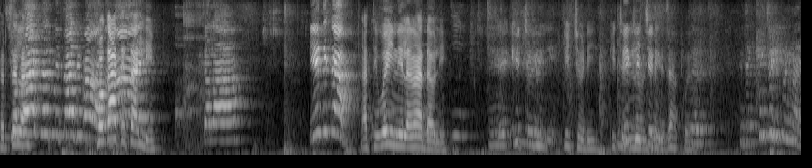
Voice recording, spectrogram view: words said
तर चला काय कर, मी चालली बाळा. हो का ते. चालली चला येते का आता ती वहिनीला नादावली खिचडी खिचडी दे खिचडी खिचडी. खिचडी झाकून खिचडी पण नाही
